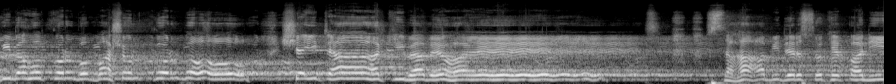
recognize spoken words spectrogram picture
বিবাহ করব, বাসর করব, সেইটা কীভাবে হয়? সাহাবিদের চোখে পানি।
